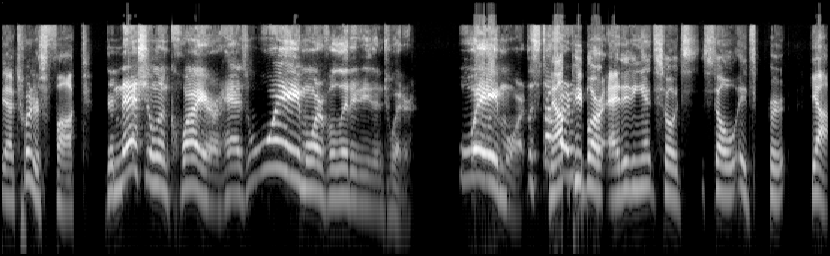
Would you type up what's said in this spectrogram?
Yeah, Twitter's fucked. The National Enquirer has way more validity than Twitter. Way more. The stuff. Now I- people are editing it, so it's so it's per. Yeah,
